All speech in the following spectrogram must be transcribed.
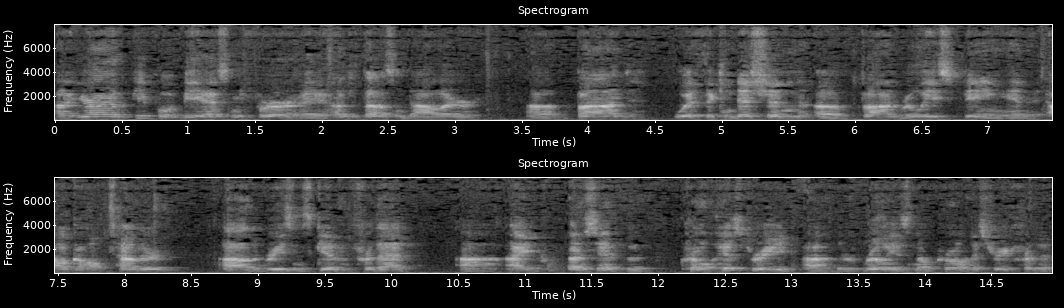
Uh, Your Honor, the people would be asking for a hundred thousand dollar, uh, bond with the condition of bond release being in alcohol tether. Uh, the reasons given for that, uh, I understand the criminal history, uh, there really is no criminal history for the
